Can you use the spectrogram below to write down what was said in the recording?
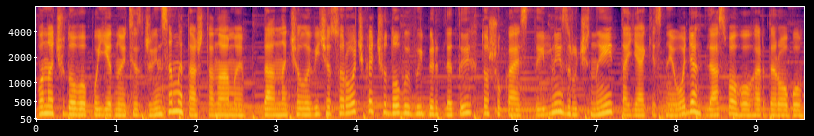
Вона чудово поєднується з джинсами та штанами. Дана чоловіча сорочка чудовий вибір для тих, хто шукає стильний, зручний та якісний одяг для свого гардеробу.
